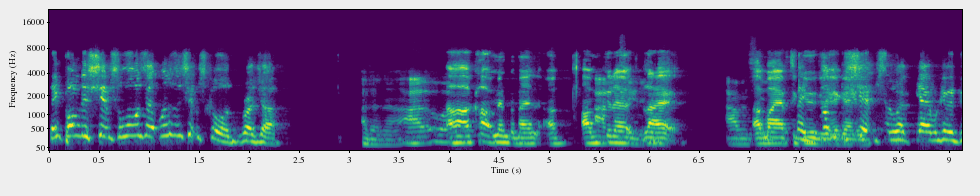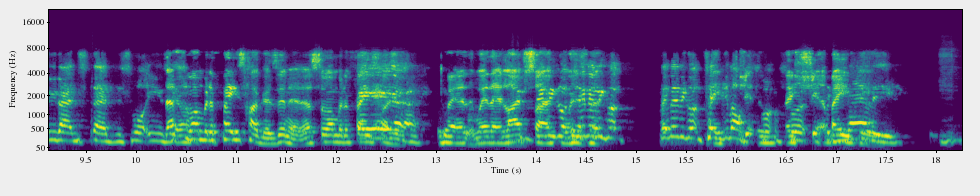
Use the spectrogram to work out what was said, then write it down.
They bombed the ships. What was it? What was the ship's called, Roger? I don't know. I, Oh, I can't remember, man. I'm, I'm gonna like. I, haven't I might it. have to They Google it again. ship, so we're, yeah, we're gonna do that instead. It's more easier. That's the one with the face huggers, isn't it? That's the one with the face yeah, yeah, huggers, yeah. where where their life They nearly got, is. they nearly that- got, they nearly got taken They off shit- for, they for, shit a for baby. Nearly,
